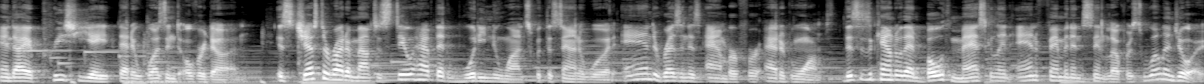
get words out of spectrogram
And I appreciate that it wasn't overdone. It's just the right amount to still have that woody nuance with the sandalwood and resinous amber for added warmth. This is a candle that both masculine and feminine scent lovers will enjoy.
